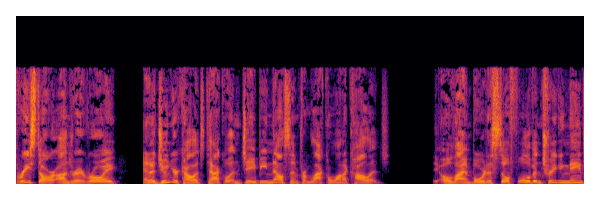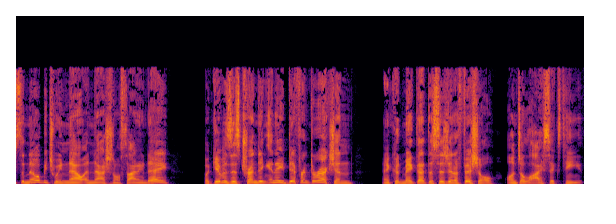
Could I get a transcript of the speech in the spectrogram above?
three star Andre Roy, and a junior college tackle in JB Nelson from Lackawanna College. The O line board is still full of intriguing names to know between now and National Signing Day, but Givens is trending in a different direction and could make that decision official on July 16th.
